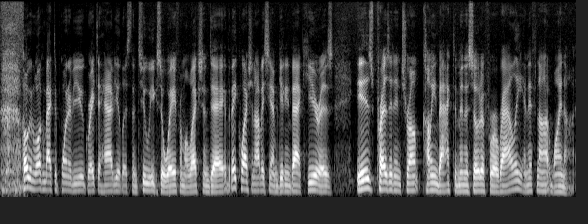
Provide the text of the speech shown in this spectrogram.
Hogan, welcome back to Point of View. Great to have you. Less than two weeks away from Election Day. The big question, obviously, I'm getting back here is Is President Trump coming back to Minnesota for a rally? And if not, why not?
